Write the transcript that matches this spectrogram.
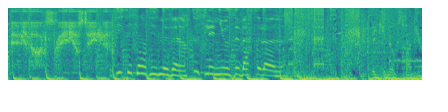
Equinox Radio Station. 17h-19h, toutes les news de Barcelone. Equinox Radio.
